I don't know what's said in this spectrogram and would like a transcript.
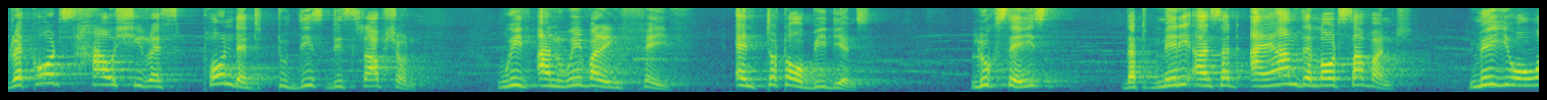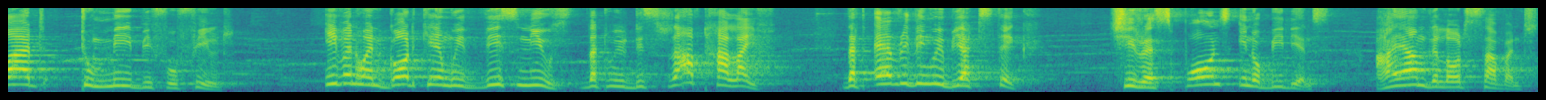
records how she responded to this disruption with unwavering faith and total obedience. Luke says that Mary answered, I am the Lord's servant. May your word to me be fulfilled. Even when God came with this news that will disrupt her life, that everything will be at stake, she responds in obedience I am the Lord's servant.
